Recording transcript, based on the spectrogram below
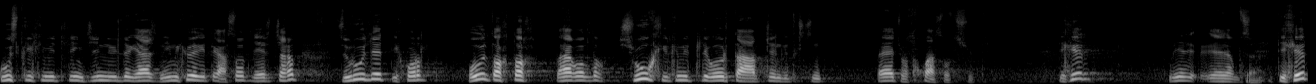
гүйцэтгэх мэдлийн жин нөлөөг яаж нэмэх вэ гэдэг асуудал ярьж хахад зөрүүлээд их хурл хууль тогтоох байгууллага шүүх эрх мэдлийг өөртөө авч яах гэдэг чинь байж болохгүй асуудал шүү дээ. Тэгэхээр тэгэхээр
